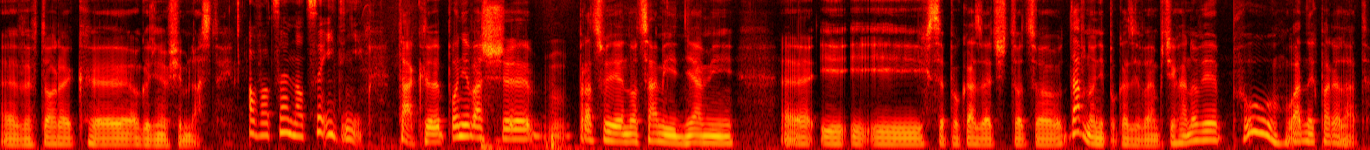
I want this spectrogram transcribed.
e, we wtorek e, o godzinie 18. Owoce nocy i dni. Tak, ponieważ pracuję nocami i dniami i, i, i chcę pokazać to, co dawno nie pokazywałem w Ciechanowie, Puh, ładnych parę lat.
